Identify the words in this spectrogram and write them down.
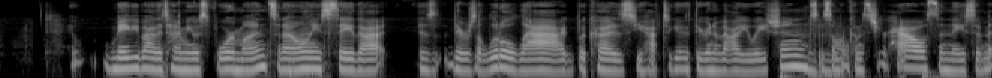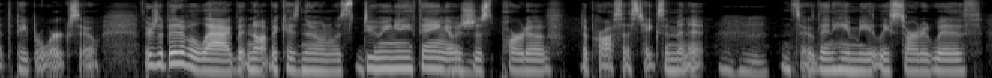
maybe by the time he was four months. And I only say that is there's a little lag because you have to go through an evaluation. So Mhm. someone comes to your house and they submit the paperwork. So there's a bit of a lag, but not because no one was doing anything. It was Mhm. just part of the process takes a minute. Mm-hmm. And so then he immediately started with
